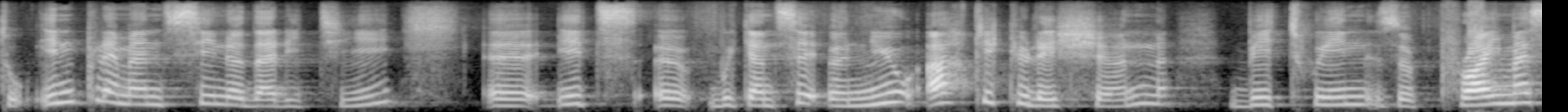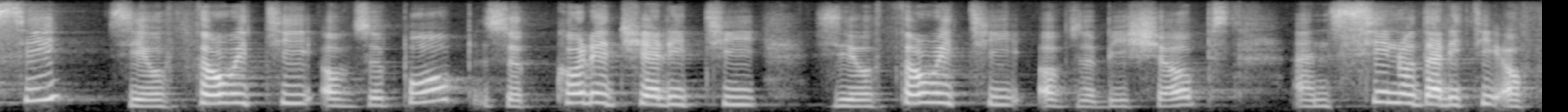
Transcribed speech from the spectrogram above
to implement synodality, uh, it's, uh, we can say, a new articulation between the primacy, the authority of the Pope, the collegiality, the authority of the bishops, and synodality of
